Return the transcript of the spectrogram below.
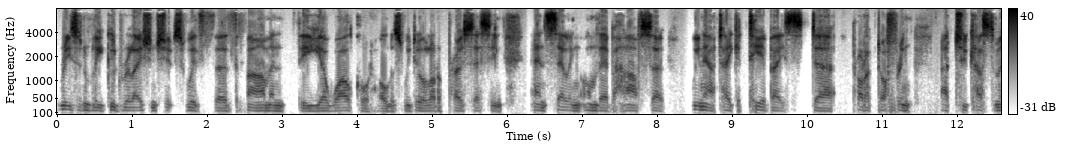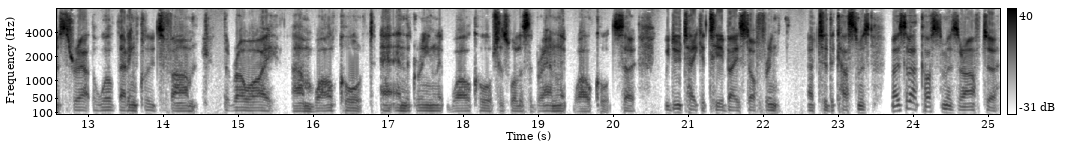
reasonably good relationships with uh, the farm and the uh, wild caught holders. We do a lot of processing and selling on their behalf. So we now take a tier based uh, product offering uh, to customers throughout the world. That includes farm, the Roweye um, wild caught, and the green lip wild caught, as well as the brown lip wild caught. So we do take a tier based offering uh, to the customers. Most of our customers are after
